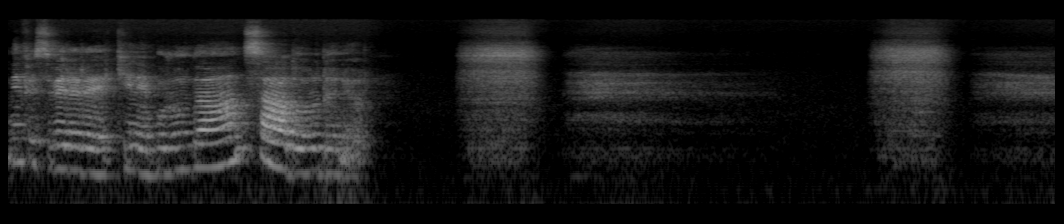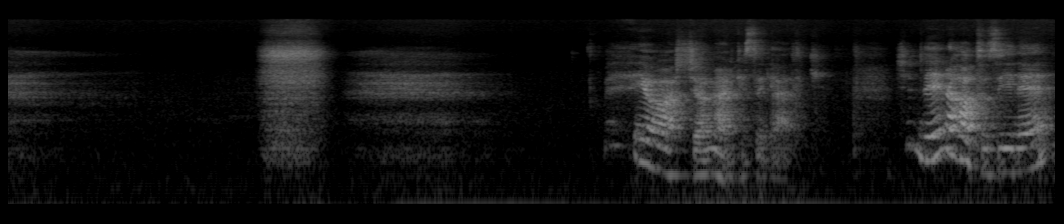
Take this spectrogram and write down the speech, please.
Nefesi vererek yine burundan sağa doğru dönüyorum. Ve yavaşça merkeze geldik. Şimdi rahatız yine.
